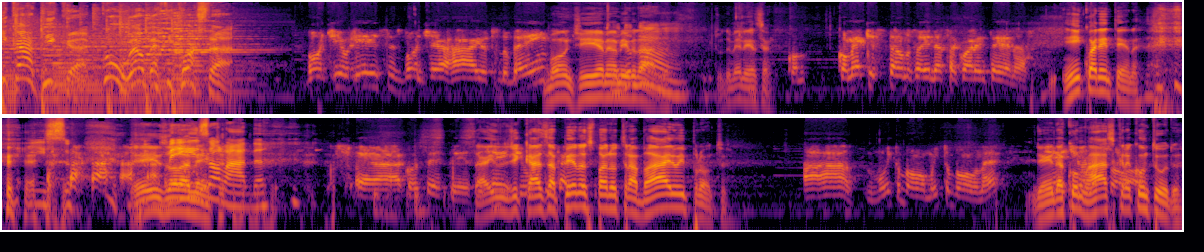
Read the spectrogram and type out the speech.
Fica a dica com o Elbert Costa. Bom dia, Ulisses. Bom dia, Raio. Tudo bem? Bom dia, meu Tudo amigo bom. Dado. Tudo beleza. Como, como é que estamos aí nessa quarentena? Em quarentena. Isso. em Bem isolamento. isolada. É, com certeza. Saindo Gente, de casa fica- apenas para o trabalho e pronto. Ah, muito bom, muito bom, né? E ainda Gente, com máscara, só. com tudo.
